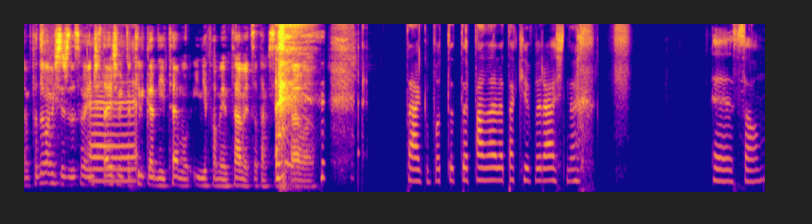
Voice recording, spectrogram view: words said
Podoba mi się, że dosłownie czytaliśmy to kilka dni temu i nie pamiętamy, co tam się stało. Tak, bo te, te panele takie wyraźne e, są.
